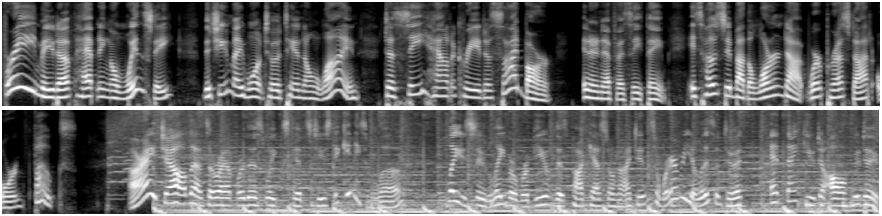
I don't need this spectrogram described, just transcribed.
free meetup happening on Wednesday that you may want to attend online to see how to create a sidebar in an FSE theme. It's hosted by the learn.wordpress.org folks. All right, y'all, that's a wrap for this week's Tips Tuesday. Give me some love. Please do leave a review of this podcast on iTunes or wherever you listen to it. And thank you to all who do.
